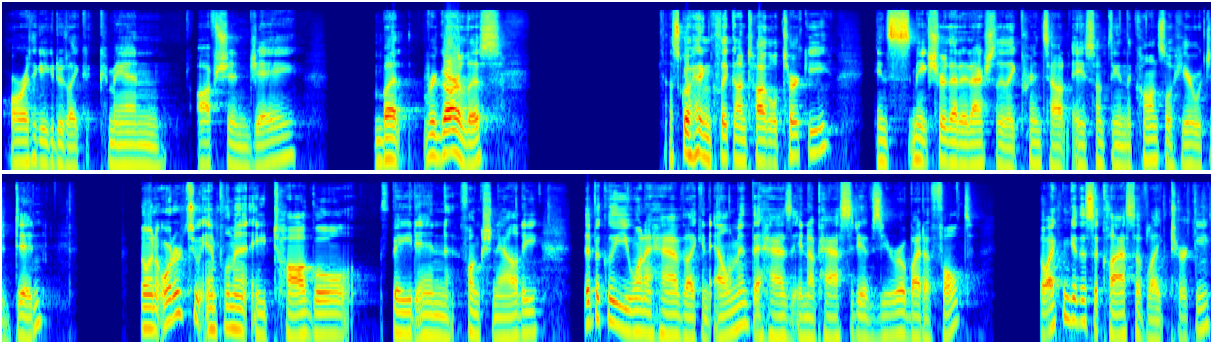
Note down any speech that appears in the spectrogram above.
Or I think you could do like command option J but regardless, let's go ahead and click on toggle turkey and make sure that it actually like prints out a something in the console here, which it did. So in order to implement a toggle fade in functionality, typically you want to have like an element that has an opacity of zero by default. So I can give this a class of like turkey.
